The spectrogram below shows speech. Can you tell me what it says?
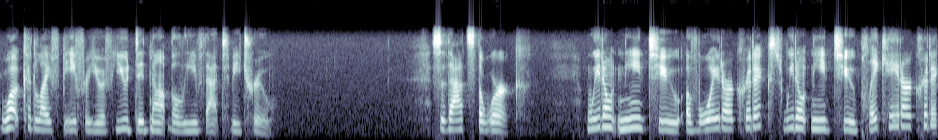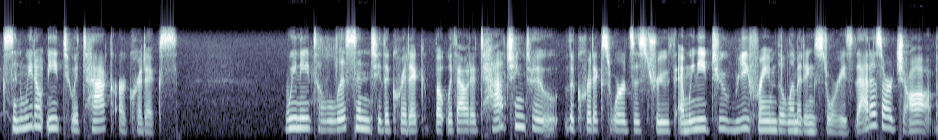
what could life be for you if you did not believe that to be true? So that's the work we don't need to avoid our critics, we don't need to placate our critics, and we don't need to attack our critics. We need to listen to the critic, but without attaching to the critic's words as truth, and we need to reframe the limiting stories. That is our job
